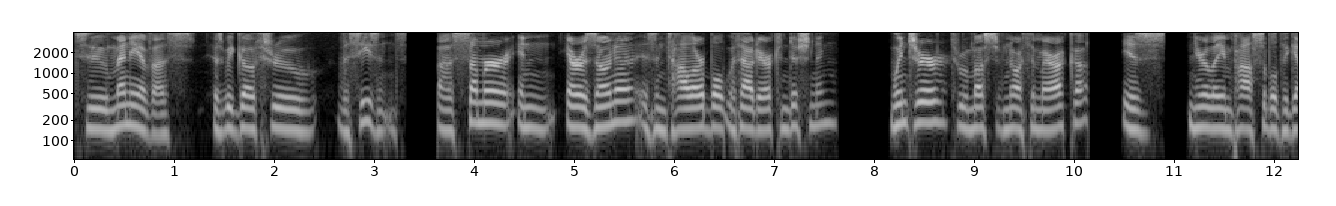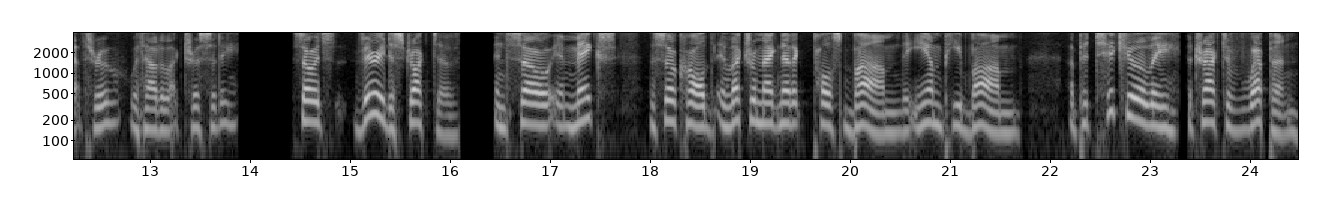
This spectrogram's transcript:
to many of us as we go through the seasons. Uh, summer in Arizona is intolerable without air conditioning. Winter through most of North America is nearly impossible to get through without electricity. So it's very destructive. And so it makes the so called electromagnetic pulse bomb, the EMP bomb, a particularly attractive weapon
